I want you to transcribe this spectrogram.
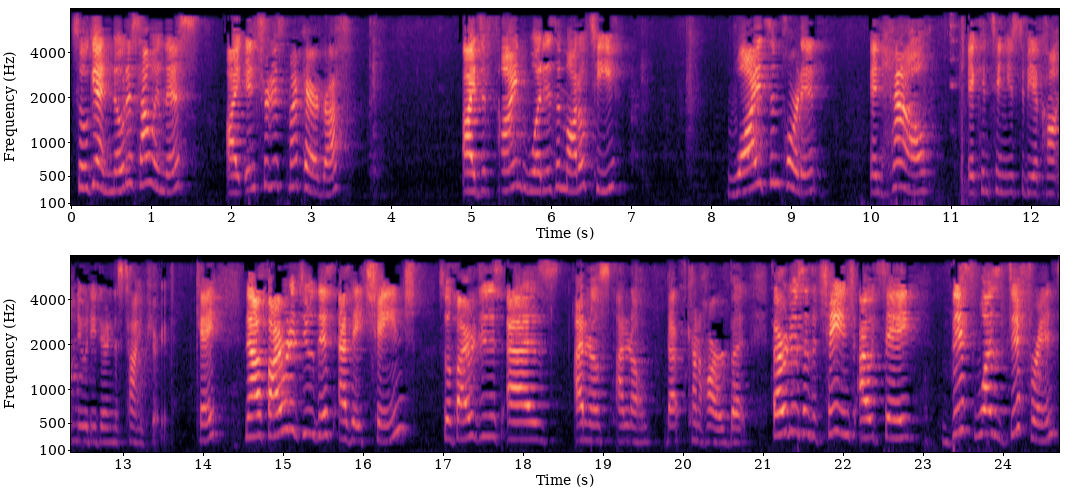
So again, notice how in this I introduced my paragraph. I defined what is a Model T, why it's important, and how it continues to be a continuity during this time period. Okay? Now, if I were to do this as a change, so if I were to do this as, I don't know, I don't know, that's kind of hard, but if I were to do this as a change, I would say this was different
